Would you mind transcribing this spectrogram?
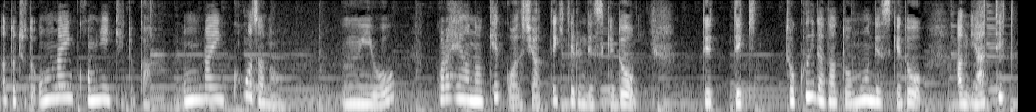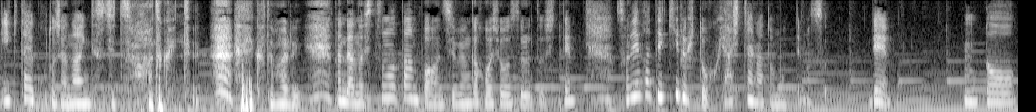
あとちょっとオンラインコミュニティとかオンライン講座の運用ここら辺あの結構私やってきてるんですけどででき得意だなと思うんですけどあのやっていきたいことじゃないんです実は とか言って。言い方悪い。なんであの質の担保は自分が保証するとしてそれができる人を増やしたいなと思ってます。でうんと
